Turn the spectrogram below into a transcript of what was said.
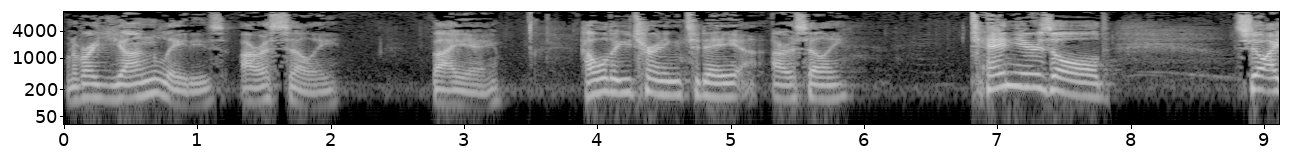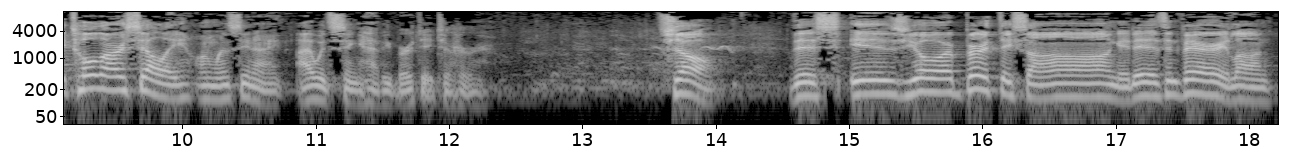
One of our young ladies, Araceli Valle. How old are you turning today, Araceli? 10 years old. So I told Araceli on Wednesday night I would sing happy birthday to her. So, this is your birthday song. It isn't very long.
